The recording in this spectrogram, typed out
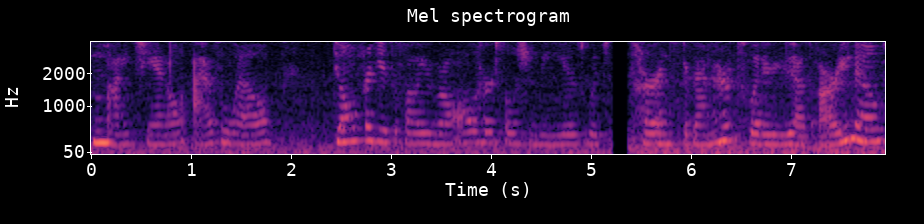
my channel as well. Don't forget to follow your girl on all her social medias, which her Instagram and her Twitter. You guys already know.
